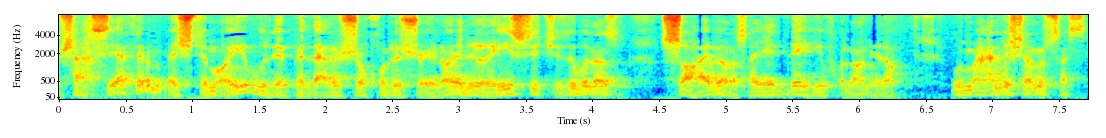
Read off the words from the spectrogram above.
شخصیت اجتماعی بوده پدرش و خودش و اینا. یعنی رئیسی چیزی بود از صاحب مثلا یه دهی فلان اینا. و محلش هنوز هست.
